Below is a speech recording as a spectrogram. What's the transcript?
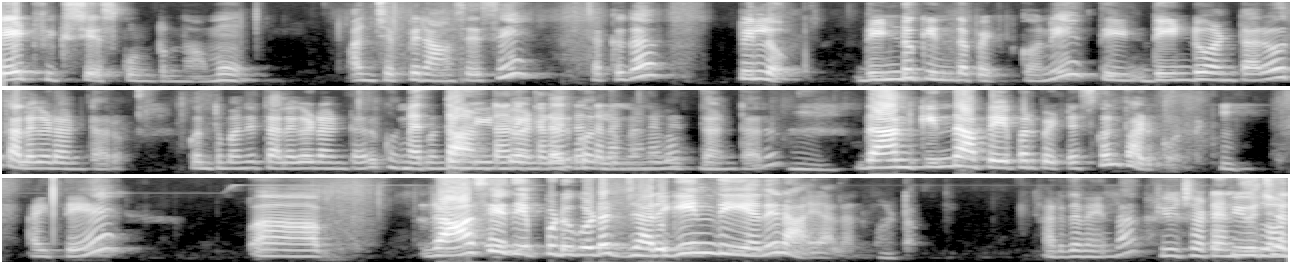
డేట్ ఫిక్స్ చేసుకుంటున్నాము అని చెప్పి రాసేసి చక్కగా పిల్లో దిండు కింద పెట్టుకొని దిండు అంటారు తలగడ అంటారు. కొంతమంది తలగడ అంటారు కొంతమంది దిండు అంటారు కొంతమంది. మెత్త అంటారు. దాని కింద ఆ పేపర్ పెట్టేసుకొని పడుకోండి. అయితే రాసేది ఎప్పుడు కూడా జరిగింది అని రాయాలన్నమాట. అర్థమైందా? Future tense future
